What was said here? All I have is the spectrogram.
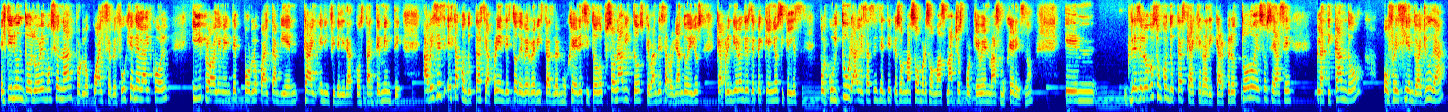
él tiene un dolor emocional, por lo cual se refugia en el alcohol y probablemente por lo cual también cae en infidelidad constantemente. A veces esta conducta se aprende, esto de ver revistas, ver mujeres y todo, pues son hábitos que van desarrollando ellos, que aprendieron desde pequeños y que les, por cultura, les hacen sentir que son más hombres o más machos porque ven más mujeres, ¿no? Em, desde luego son conductas que hay que erradicar, pero todo eso se hace platicando, ofreciendo ayuda.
